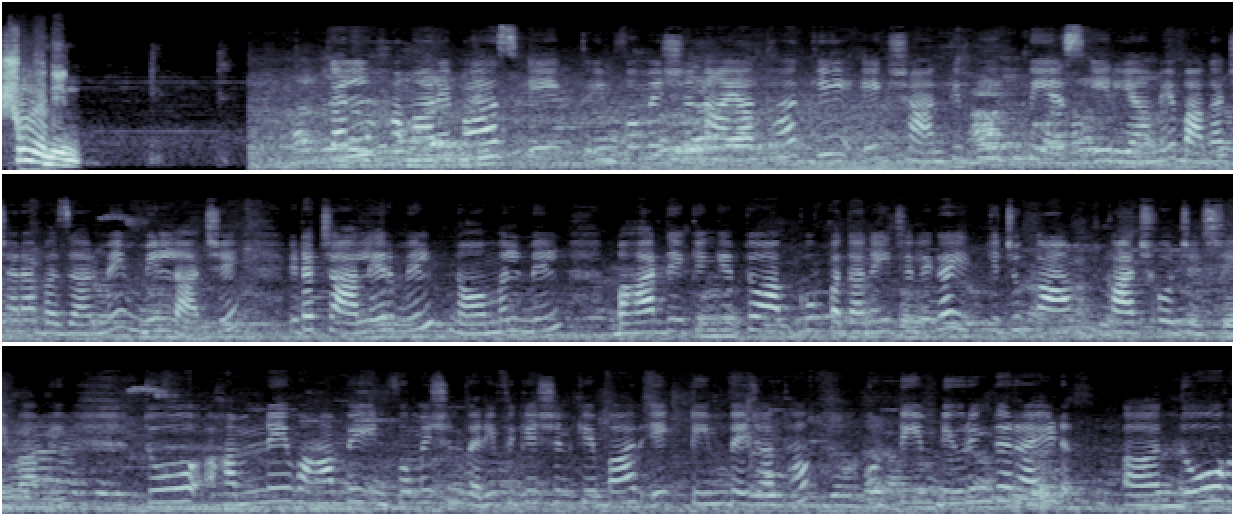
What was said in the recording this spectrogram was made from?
শুনে নিন। कल हमारे पास एक इन्फॉर्मेशन आया था कि एक शांतिपुर पीएस एरिया में, बागाचारा बाज़ार में मिल आचे इटा चालेर मिल नॉर्मल मिल, बाहर देखेंगे तो आपको पता नहीं चलेगा किचु काम काच हो जाए सेवा में तो हमने वहाँ पे इन्फॉर्मेशन वेरिफिकेशन के बाद एक टीम भेजा था, और टीम ड्यूरिंग द राइड दो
